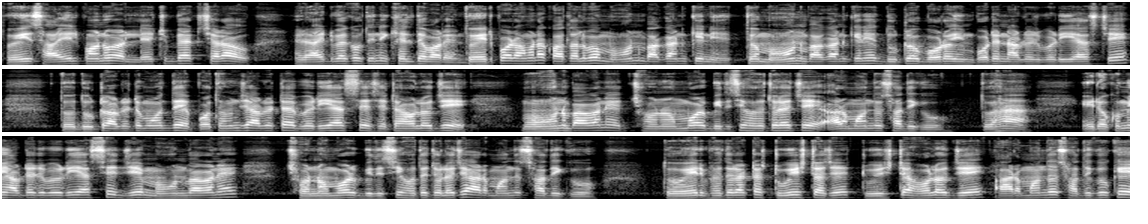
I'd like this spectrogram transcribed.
তো এই সাহিল পানোয়ার লেফট ব্যাক ছাড়াও রাইট ব্যাকেও তিনি খেলতে পারেন। তো এরপর আমরা কথা বলব মোহন বাগানকে নিয়ে। তো মোহন বাগানকে নিয়ে দুটো বড় ইম্পর্টেন্ট আপডেট বেরিয়ে আসছে। তো দুটো আপডেটের মধ্যে প্রথম যে আপডেটটা বেরিয়ে আসছে সেটা হলো যে মোহন বাগানের ছ নম্বর বিদেশি হতে চলেছে আরমন্দ সাদিকু। তো হ্যাঁ এরকমই আপডেট বেরিয়ে আসছে যে মোহনবাগানের ছ নম্বর বিদেশি হতে চলেছে আরমান্দ সাদিকু। তো এর ভেতরে একটা টুইস্ট আছে। টুইস্টটা হলো যে আরমান্দ সাদিকুকে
